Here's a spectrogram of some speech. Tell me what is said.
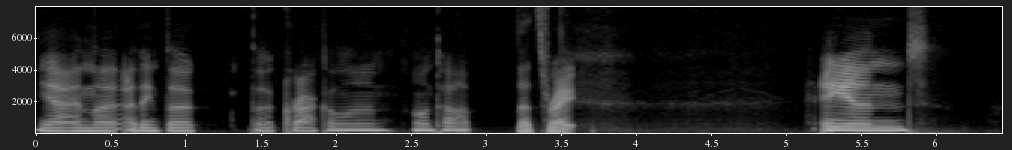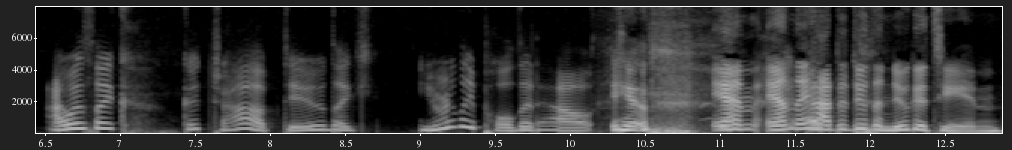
Yeah, and the I think the the crackle on on top. That's right. And I was like, "Good job, dude! Like you really pulled it out." And And and they had to do the nougatine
